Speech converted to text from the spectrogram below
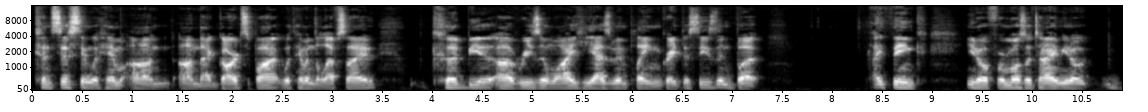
consistent with him on on that guard spot with him on the left side could be a reason why he hasn't been playing great this season, but I think, you know, for most of the time, you know,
